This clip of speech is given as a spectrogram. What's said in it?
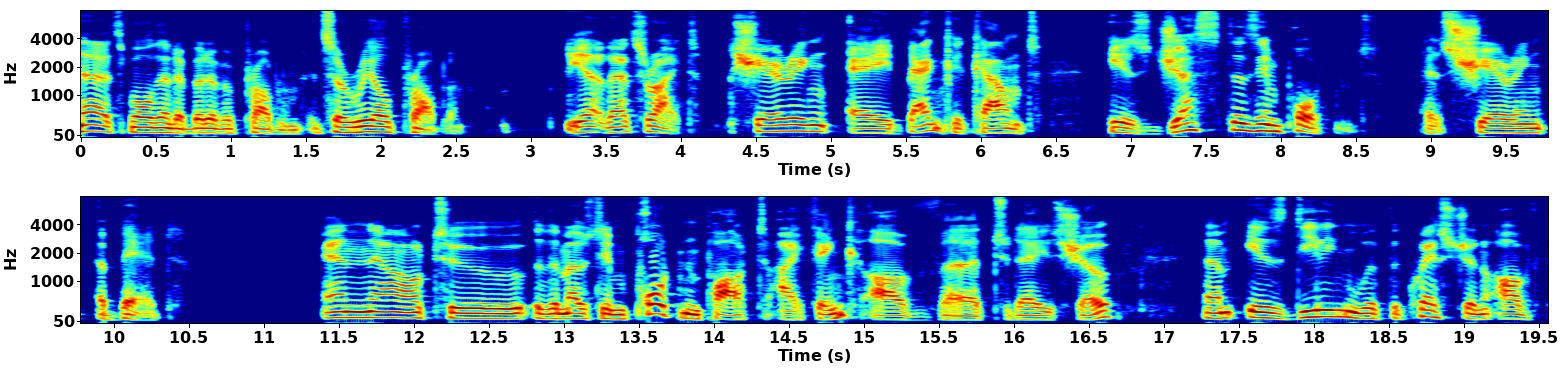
No, it's more than a bit of a problem. It's a real problem. Yeah, that's right. Sharing a bank account is just as important as sharing a bed. And now to the most important part, I think, of uh, today's show um, is dealing with the question of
